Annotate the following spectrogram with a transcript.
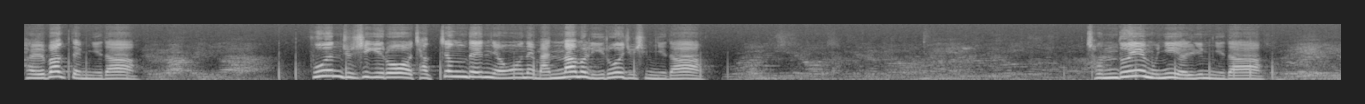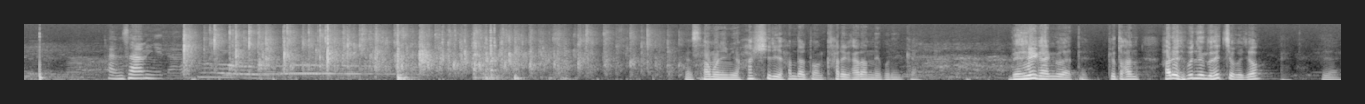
결박됩니다. 구원 주시기로 작정된 영혼의 만남을 이루어 주십니다. 전도의 문이 열립니다. 감사합니다. 사모님이 확실히 한 달 동안 칼을 갈았네 보니까 매일 간 것 같아. 그것도 한 하루에 세 번 정도 했죠, 그죠? 예.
